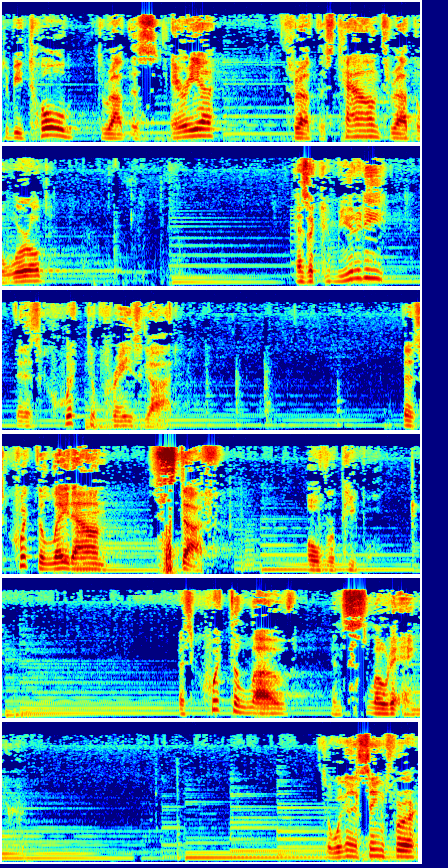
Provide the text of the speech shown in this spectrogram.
to be told throughout this area, throughout this town, throughout the world, as a community that is quick to praise God, that is quick to lay down stuff over people, that's quick to love and slow to anger. So we're going to sing for,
